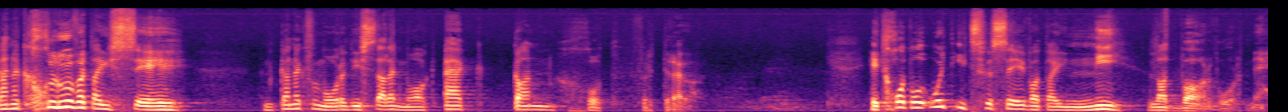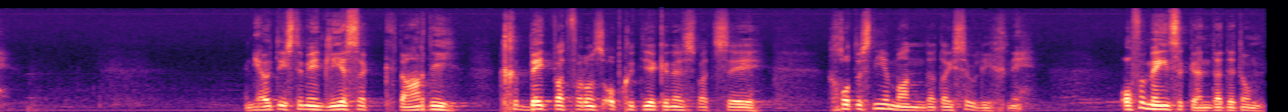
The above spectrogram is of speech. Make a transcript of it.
kan ek glo wat hy sê en kan ek vanmôre die stelling maak ek kan God vertrou. Het God al ooit iets gesê wat hy nie laat waar word nie. In die Ou Testament lees ek daardie gebed wat vir ons opgeteken is wat sê God is nie 'n man dat hy sou lieg nie of 'n mensekind dat dit hom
